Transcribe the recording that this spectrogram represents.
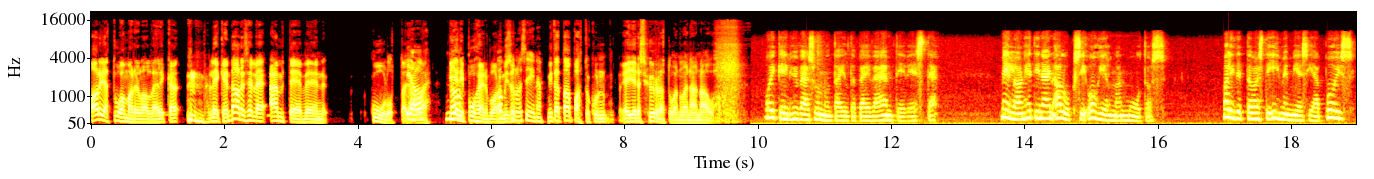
Arja Tuomarilalle, eli legendaariselle MTVn kuuluttajalle. Joo. No, Pieni puheenvuoro, onko mitä, siinä? mitä tapahtui, kun ei edes hyrrä tuonut enää nauhaa. Oikein hyvää sunnuntai-iltapäivää MTVstä. Meillä on heti näin aluksi ohjelman muutos. Valitettavasti ihmemies jää pois,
